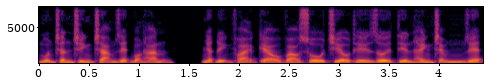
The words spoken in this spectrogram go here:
muốn chân chính chạm giết bọn hắn, nhất định phải kéo vào số chiều thế giới tiến hành chém giết,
